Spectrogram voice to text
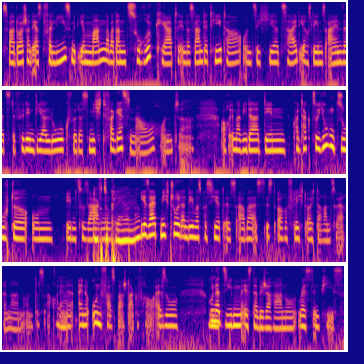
zwar Deutschland erst verließ mit ihrem Mann, aber dann zurückkehrte in das Land der Täter und sich hier Zeit ihres Lebens einsetzte für den Dialog, für das Nicht-Vergessen auch und äh, auch immer wieder den Kontakt zur Jugend suchte, um eben zu sagen, ne? ihr seid nicht schuld an dem, was passiert ist, aber es ist eure Pflicht, euch daran zu erinnern. Und das ist auch Ja. eine, eine unfassbar starke Frau. Also 107 Esther Bejarano, rest in peace.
